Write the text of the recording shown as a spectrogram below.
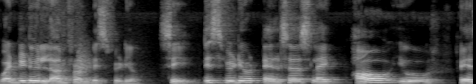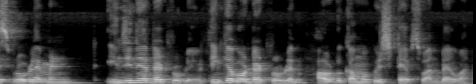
what did we learn from this video? See this video tells us like how you face problem and engineer that problem. Think about that problem how to come up with steps one by one.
